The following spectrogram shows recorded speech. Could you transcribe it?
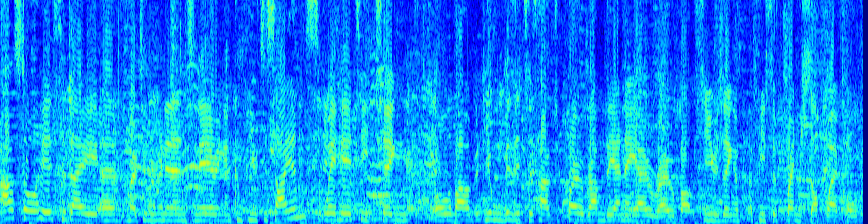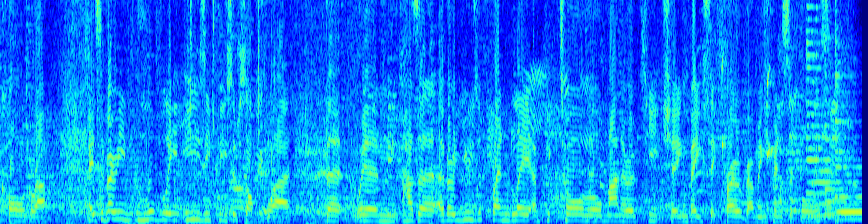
our stall here today um, promoting women in engineering and computer science. We're here teaching all of our young visitors how to program the NAO robots using a, a piece of French software called Choregraphe. It's a very lovely, easy piece of software that um, has a, a very user-friendly and pictorial manner of teaching basic programming principles.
